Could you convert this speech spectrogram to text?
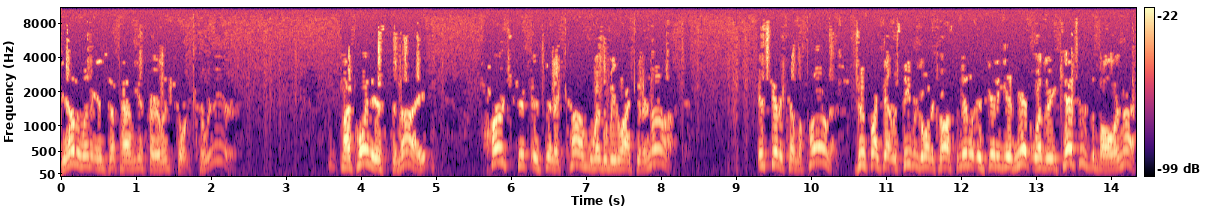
The other one ends up having a fairly short career. My point is tonight, hardship is going to come whether we like it or not. It's going to come upon us. Just like that receiver going across the middle is going to get hit whether he catches the ball or not.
